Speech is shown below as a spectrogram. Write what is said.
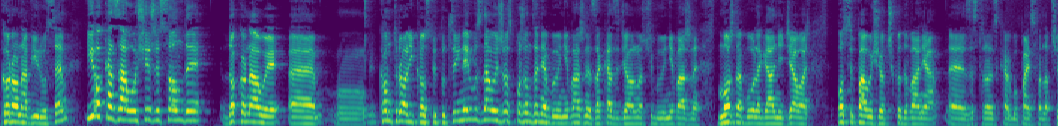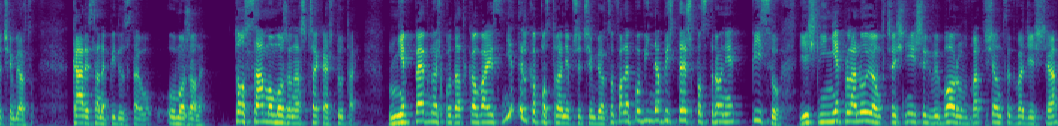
koronawirusem i okazało się, że sądy dokonały e, mm, kontroli konstytucyjnej, uznały, że rozporządzenia były nieważne, zakazy działalności były nieważne, można było legalnie działać, posypały się odszkodowania e, ze strony Skarbu Państwa dla przedsiębiorców. Kary sanepidu zostały umorzone. To samo może nas czekać tutaj. Niepewność podatkowa jest nie tylko po stronie przedsiębiorców, ale powinna być też po stronie PiSu. Jeśli nie planują wcześniejszych wyborów 2020,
